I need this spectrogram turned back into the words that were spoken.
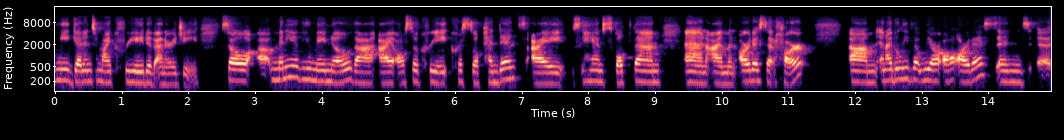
me get into my creative energy. So, uh, many of you may know that I also create crystal pendants, I hand sculpt them, and I'm an artist at heart. Um, and I believe that we are all artists, and uh,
